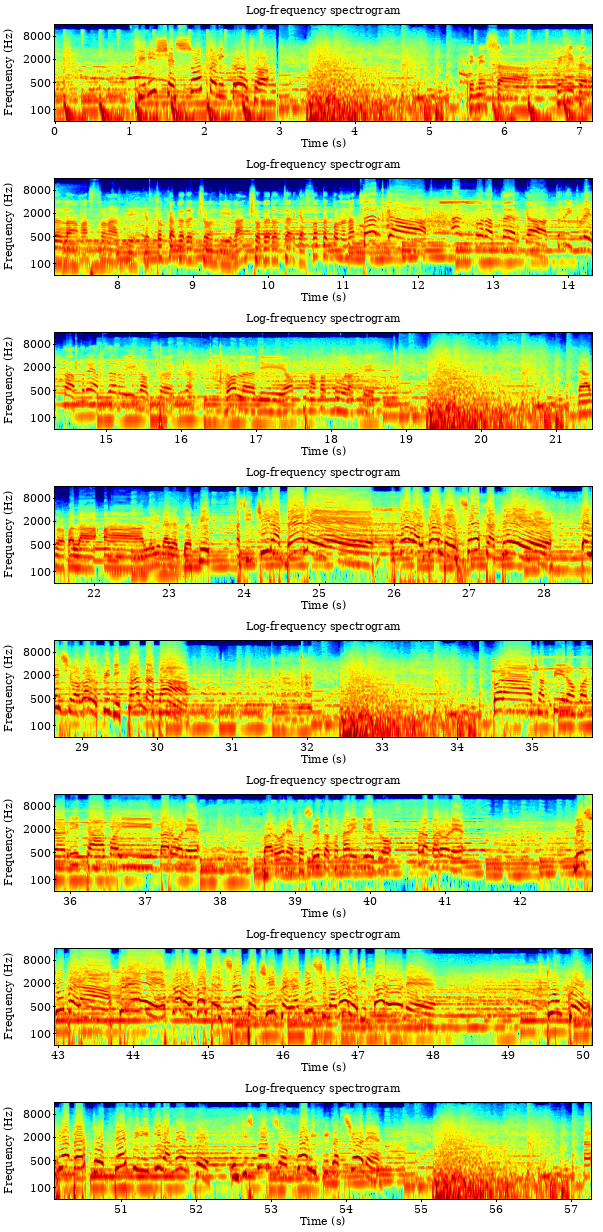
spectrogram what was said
finisce sotto l'incrocio. Rimessa quindi per la Mastronardi che tocca per Giondi lancio per Terga stop il pallone a Terga ancora a Terga tripletta 3 a 0 Eagles. Gol di ottima fattura qui. Dato la palla allo United qui si gira bene trova il gol del 7 a 3 bellissimo gol qui di Cannatà ancora Ciampino con Ricca poi Barone. Barone è costretto a tornare indietro ora Barone ne supera 3 e trova il gol del 7 a 5 grandissimo gol di Barone. Dunque riaperto definitivamente il discorso qualificazione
